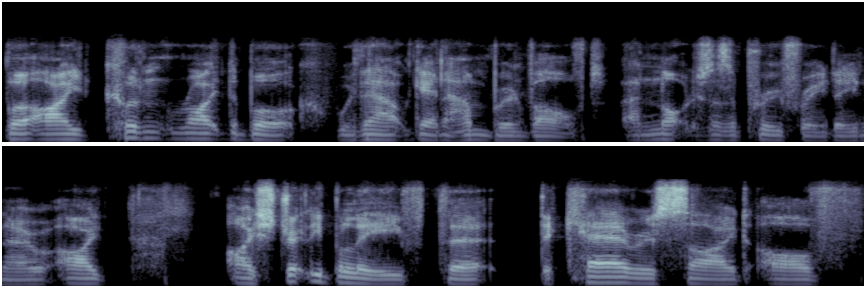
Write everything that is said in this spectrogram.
but I couldn't write the book without getting Amber involved, and not just as a proofreader. You know, I I strictly believe that the carers side of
